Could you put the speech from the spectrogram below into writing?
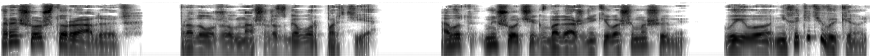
«Хорошо, что радует», — продолжил наш разговор портье. А вот мешочек в багажнике вашей машины, вы его не хотите выкинуть?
